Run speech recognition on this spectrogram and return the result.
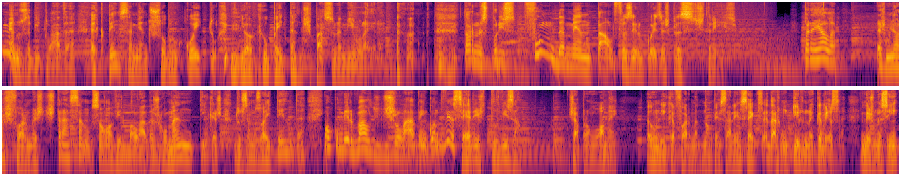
Menos habituada a que pensamentos sobre o coito lhe ocupem tanto espaço na mioleira. Torna-se, por isso, fundamental fazer coisas para se distrair. Para ela, as melhores formas de distração são ouvir baladas românticas dos anos 80 ou comer baldes de gelado enquanto vê séries de televisão. Já para um homem, a única forma de não pensar em sexo é dar um tiro na cabeça. Mesmo assim,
